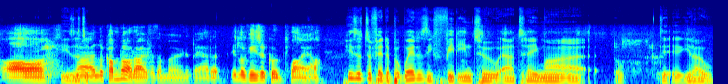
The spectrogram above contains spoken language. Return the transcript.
Oh he's no! De- look, I'm not over the moon about it. Look, he's a good player. He's a defender, but where does he fit into our team? Uh, you know,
